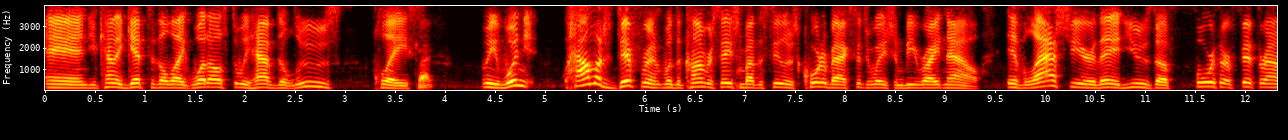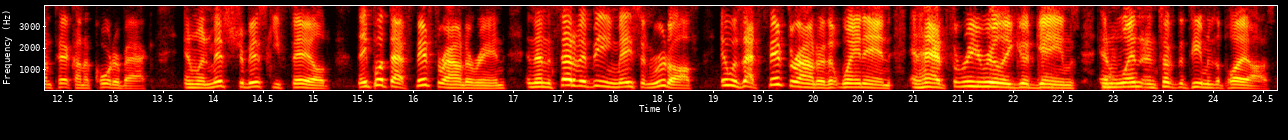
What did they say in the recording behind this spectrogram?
and you kind of get to the like, what else do we have to lose place? Right. I mean, wouldn't you, how much different would the conversation about the Steelers quarterback situation be right now if last year they had used a fourth or fifth round pick on a quarterback and when Mitch Trubisky failed, they put that fifth rounder in, and then instead of it being Mason Rudolph, it was that fifth rounder that went in and had three really good games and went and took the team into the playoffs.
